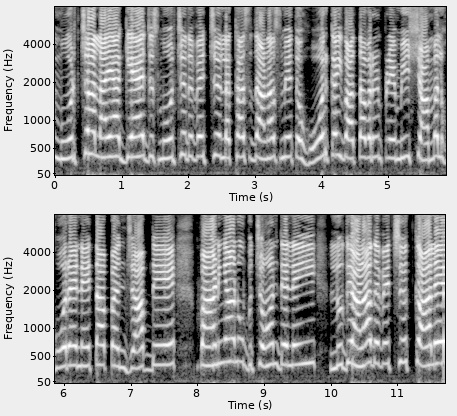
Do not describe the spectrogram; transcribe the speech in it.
ਮੋਰਚਾ ਲਾਇਆ ਗਿਆ ਜਿਸ ਮੋਰਚੇ ਦੇ ਵਿੱਚ ਲੱਖਾ ਸਧਾਣਾ ਸਮੇਤ ਹੋਰ ਕਈ ਵਾਤਾਵਰਣ ਪ੍ਰੇਮੀ ਸ਼ਾਮਲ ਹੋ ਰਹੇ ਨੇ। ਤਾਂ ਪੰਜਾਬ ਦੇ ਪਾਣੀਆਂ ਨੂੰ ਬਚਾਉਣ ਦੇ ਲਈ ਲੁਧਿਆਣਾ ਦੇ ਵਿੱਚ ਕਾਲੇ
